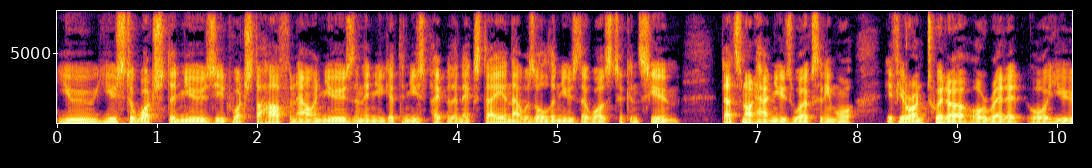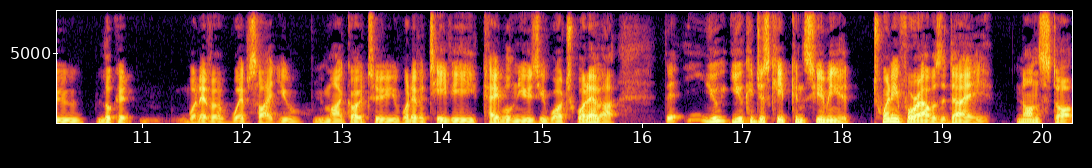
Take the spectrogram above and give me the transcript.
you used to watch the news, you'd watch the half an hour news and then you get the newspaper the next day and that was all the news there was to consume. That's not how news works anymore. If you're on Twitter or Reddit or you look at whatever website you, you might go to, whatever TV, cable news you watch, whatever, you you could just keep consuming it 24 hours a day nonstop,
